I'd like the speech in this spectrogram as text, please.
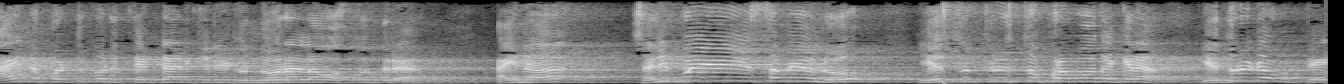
ఆయన పట్టుకొని తిట్టడానికి నీకు నోరెలా వస్తుందిరా? అయినా చనిపోయే ఈ సమయంలో యేసుక్రీస్తు ప్రభు దగ్గర ఎదురుగా ఉంటే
